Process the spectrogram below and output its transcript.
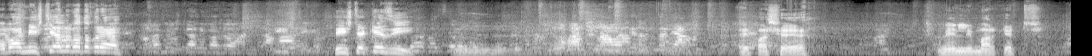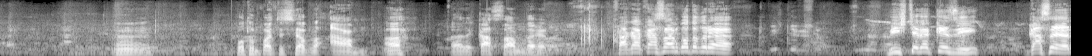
ও ভাই, মিষ্টি আলু কত করে? তিরিশ টাকা কেজি। এই পাশে মেইনলি মার্কেট হ্যাঁ প্রথম পাইতেছি আমরা, আম। আরে, কাঁচা আম দেখেন। কাকা, কাঁচা আম কত করে? বিশ টাকা কেজি। গাছের?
